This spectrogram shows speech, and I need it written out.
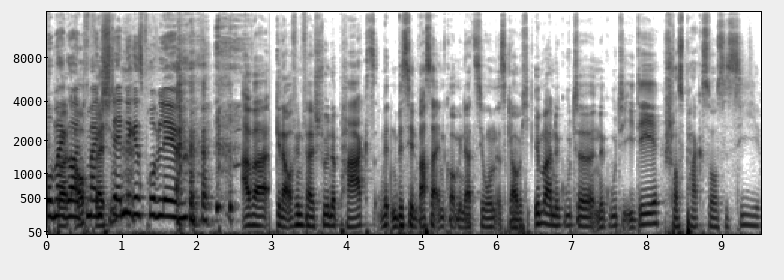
Oh mein Gott, mein aufbrechen. ständiges Problem. Aber genau, auf jeden Fall schöne Parks mit ein bisschen Wasser in Kombination ist, glaube ich, immer eine gute, eine gute Idee. Schlosspark Sanssouci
